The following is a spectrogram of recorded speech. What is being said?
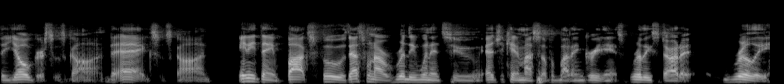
The yogurts was gone, the eggs was gone, anything, boxed foods. That's when I really went into educating myself about ingredients, really started really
